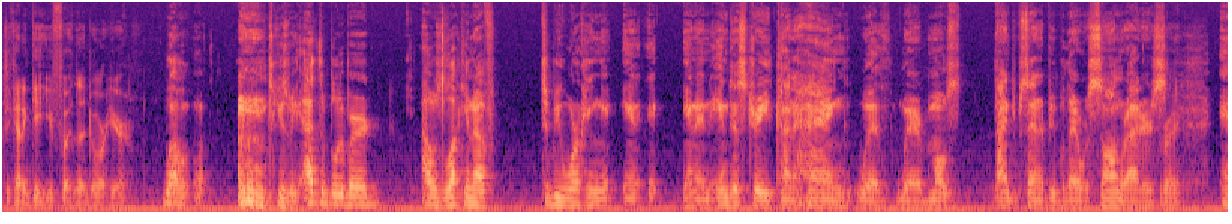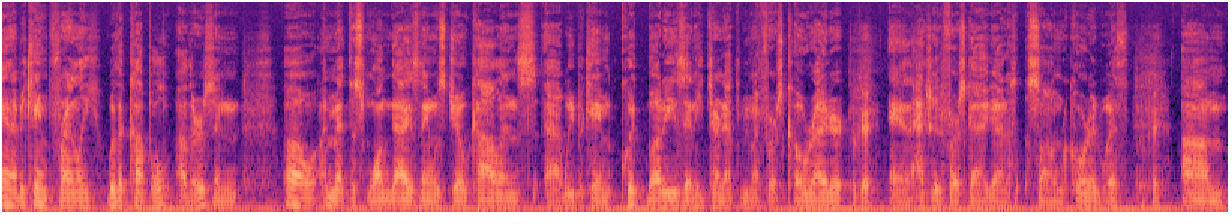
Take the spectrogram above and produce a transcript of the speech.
to kind of get your foot in the door here? Well, excuse me. At the Bluebird, I was lucky enough to be working in in an industry kind of hang with where most ninety percent of the people there were songwriters. Right. And I became friendly with a couple others, and oh, I met this one guy. His name was Joe Collins. Uh, we became quick buddies, and he turned out to be my first co-writer. Okay. And actually, the first guy I got a, a song recorded with. Okay. Um,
